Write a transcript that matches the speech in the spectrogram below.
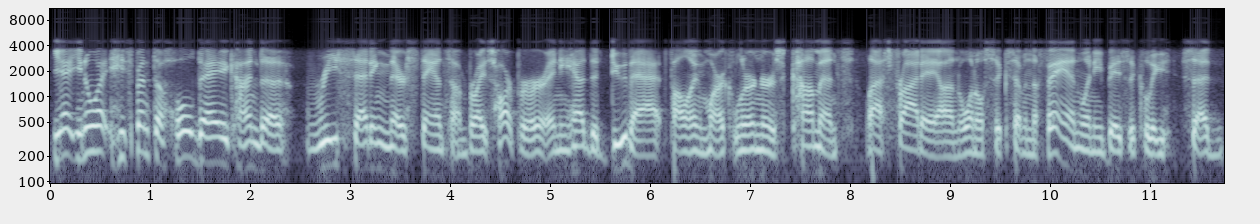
Yeah, you know what? He spent the whole day kind of resetting their stance on Bryce Harper, and he had to do that following Mark Lerner's comments last Friday on 106.7 The Fan when he basically said,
